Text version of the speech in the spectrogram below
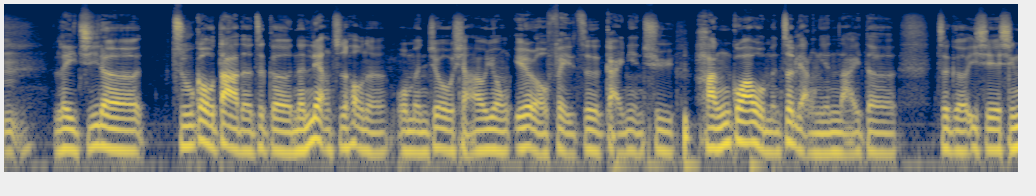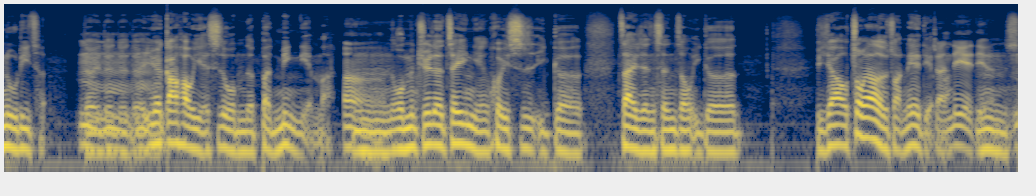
嗯，累积了足够大的这个能量之后呢，我们就想要用 Year of Fate 这个概念去涵括我们这两年来的这个一些心路历程。对对对对，因为刚好也是我们的本命年嘛，嗯，我们觉得这一年会是一个在人生中一个。比较重要的转捩点，转捩点，嗯，是，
